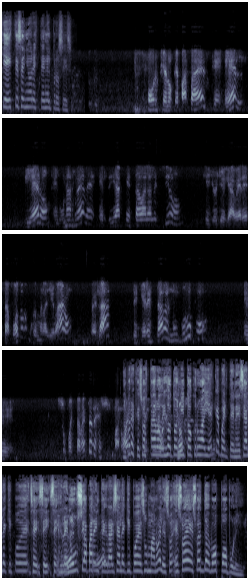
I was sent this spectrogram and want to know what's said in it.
que este señor esté en el proceso? Porque lo que pasa es que él vieron en unas redes el día que estaba la elección, que yo llegué a ver esa foto, como que me la llevaron, ¿verdad? De que él estaba en un grupo eh, supuestamente de Jesús Manuel. No, pero es que eso hasta lo dijo Toñito Cruz ayer, que pertenece al equipo de, se, se- renuncia para integrarse al equipo de Jesús Manuel. Eso, eso es, eso es de voz populi.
